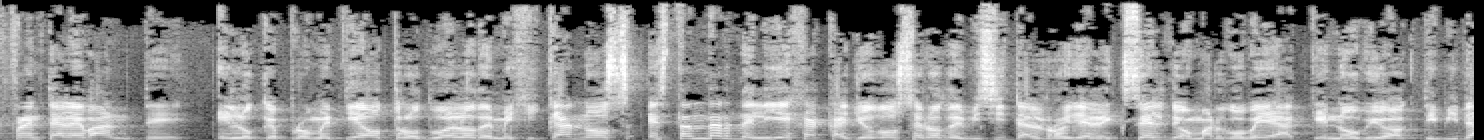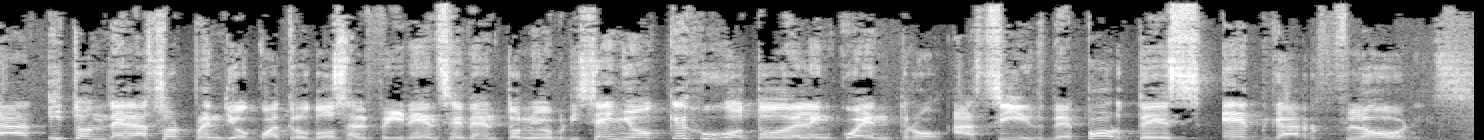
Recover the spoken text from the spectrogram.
frente a Levante. En lo que prometía otro duelo de mexicanos, Estándar de Lieja cayó 2-0 de visita al Royal Excel de Omar Gobea, que no vio actividad, y Tondela sorprendió 4-2 al Feirense de Antonio Briseño, que jugó todo el encuentro. Así Deportes, Edgar Flores.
